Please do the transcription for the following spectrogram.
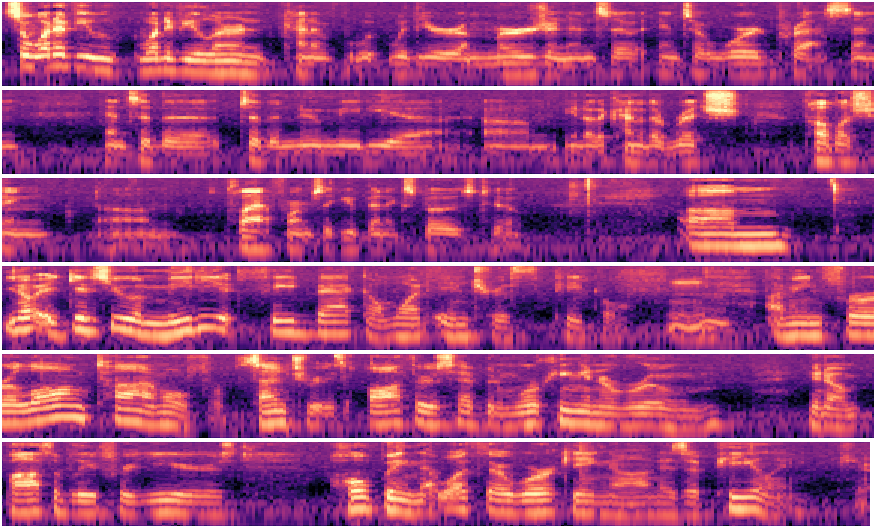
So what have you what have you learned kind of w- with your immersion into into WordPress and and to the to the new media, um, you know, the kind of the rich publishing um, platforms that you've been exposed to? Um, you know, it gives you immediate feedback on what interests people. Mm. I mean, for a long time, well, for centuries, authors have been working in a room, you know, possibly for years, hoping that what they're working on is appealing. Sure.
